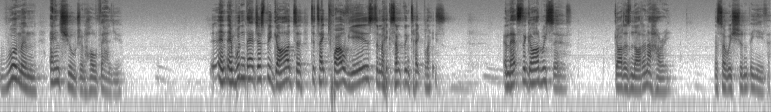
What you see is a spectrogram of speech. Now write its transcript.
women, and children hold value. And, and wouldn't that just be God to, to take 12 years to make something take place? And that's the God we serve. God is not in a hurry, and so we shouldn't be either.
